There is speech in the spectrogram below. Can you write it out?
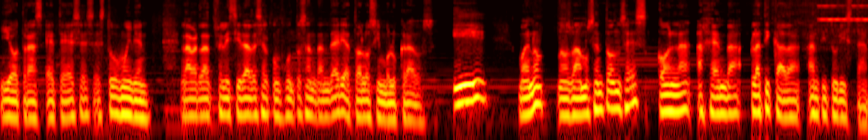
y otras ETS. Estuvo muy bien. La verdad, felicidades al conjunto Santander y a todos los involucrados. Y bueno, nos vamos entonces con la agenda platicada antiturista.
